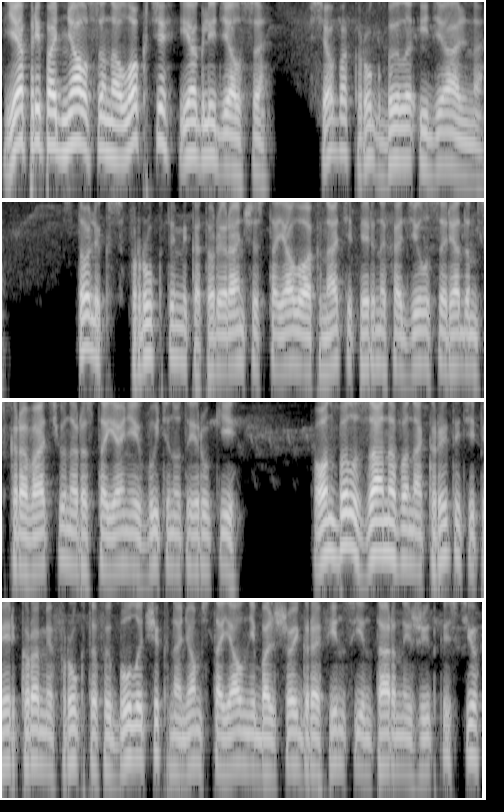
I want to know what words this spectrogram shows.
Я приподнялся на локте и огляделся. Все вокруг было идеально. Столик с фруктами, который раньше стоял у окна, теперь находился рядом с кроватью на расстоянии вытянутой руки. Он был заново накрыт, и теперь, кроме фруктов и булочек, на нем стоял небольшой графин с янтарной жидкостью,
